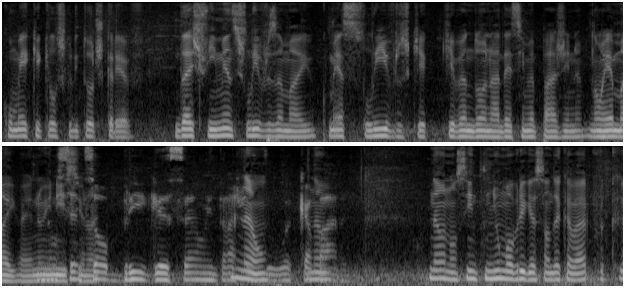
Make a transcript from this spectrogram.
como é que aquele escritor escreve. Deixo imensos livros a meio, começo livros que, que abandono à décima página, não é meio, é no não início. Sentes não é? obrigação, entre aspas, não, de acabar? Não. Não, não sinto nenhuma obrigação de acabar porque,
